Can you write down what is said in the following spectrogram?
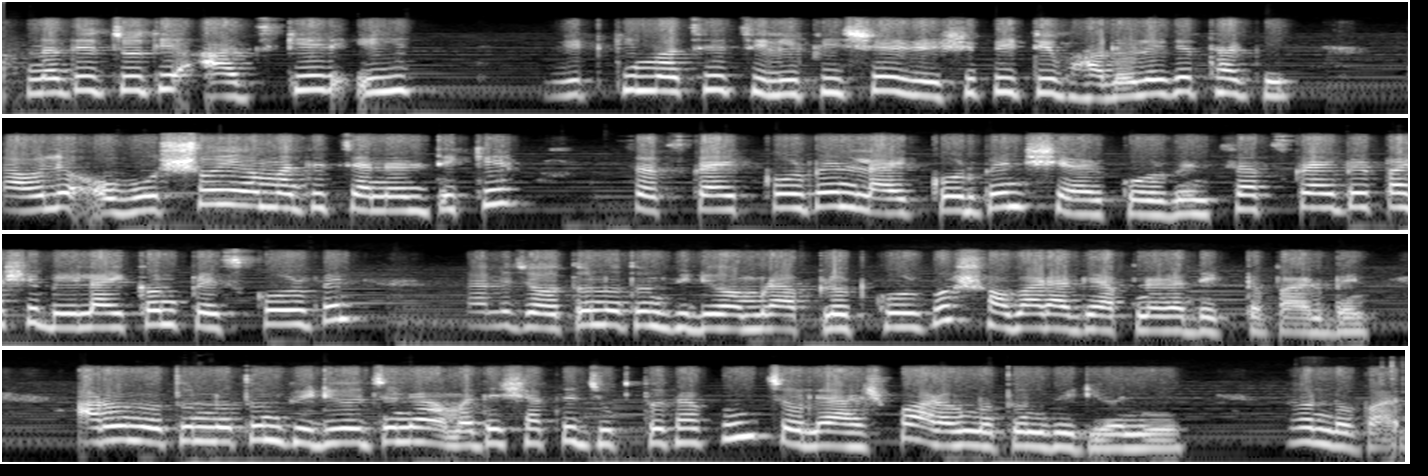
আপনাদের যদি আজকের এই ভেটকি মাছের চিলি ফিশের রেসিপিটি ভালো লেগে থাকে, তাহলে অবশ্যই আমাদের চ্যানেলটিকে সাবস্ক্রাইব করবেন, লাইক করবেন, শেয়ার করবেন। সাবস্ক্রাইবের পাশে বেল আইকন প্রেস করবেন, তাহলে যত নতুন ভিডিও আমরা আপলোড করব, সবার আগে আপনারা দেখতে পারবেন। আরও নতুন নতুন ভিডিওর জন্য আমাদের সাথে যুক্ত থাকুন। চলে আসব আরও নতুন ভিডিও নিয়ে। ধন্যবাদ।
